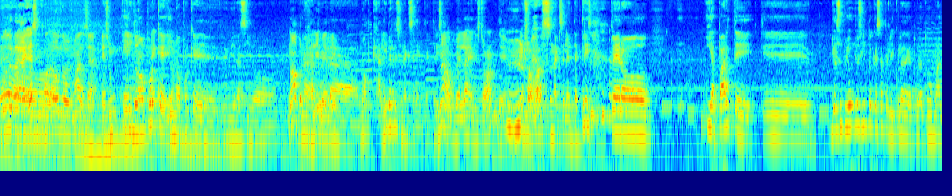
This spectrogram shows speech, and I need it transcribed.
Pero es una vez más, o sea, es un y punto. no porque y no porque hubiera sido No, porque Halle Berry. No, porque Halle Berry es una excelente actriz. No, vela en Storm de. Mm, es una excelente actriz. Pero. Y aparte, yo, yo, yo siento que esa película de Gatúbela tuvo, mal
